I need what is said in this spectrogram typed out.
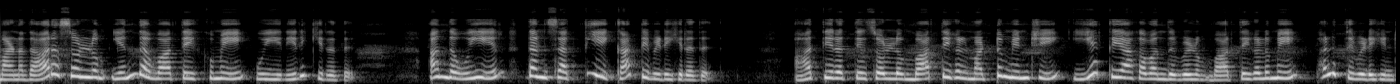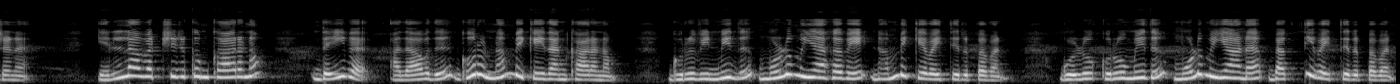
மனதார சொல்லும் எந்த வார்த்தைக்குமே உயிர் இருக்கிறது. அந்த உயிர் தன் சக்தியை காட்டிவிடுகிறது. ஆத்திரத்தில் சொல்லும் வார்த்தைகள் மட்டுமின்றி இயற்கையாக வந்து விழும் வார்த்தைகளுமே பழுத்து விடுகின்றன எல்லாவற்றிற்கும் காரணம் தெய்வ அதாவது குரு நம்பிக்கைதான் காரணம். குருவின் மீது முழுமையாகவே நம்பிக்கை வைத்திருப்பவன். குரு குரு மீது முழுமையான பக்தி வைத்திருப்பவன்.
